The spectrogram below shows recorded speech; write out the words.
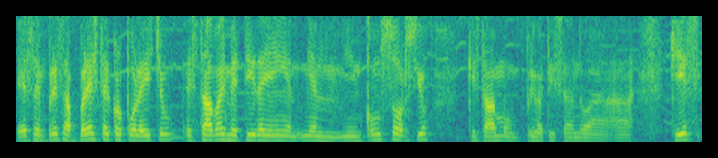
Esa empresa Brechtel Corporation estaba ahí metida en, en el en consorcio que estábamos privatizando a, a- que es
